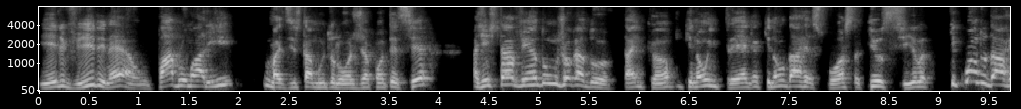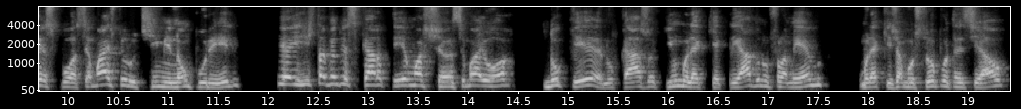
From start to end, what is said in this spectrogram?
e ele vire né, o Pablo Mari, mas isso está muito longe de acontecer. A gente está vendo um jogador que está em campo, que não entrega, que não dá resposta, que oscila, que quando dá a resposta é mais pelo time e não por ele. E aí a gente está vendo esse cara ter uma chance maior do que, no caso aqui, um moleque que é criado no Flamengo, um moleque que já mostrou potencial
